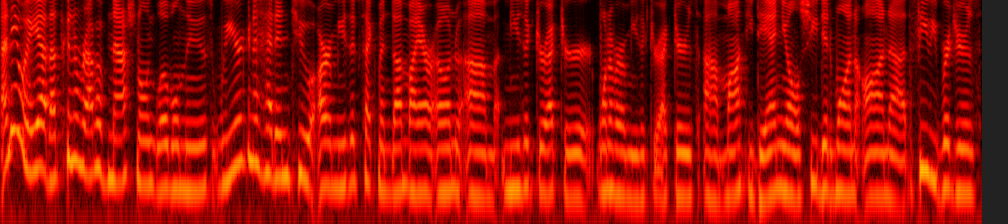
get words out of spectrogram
anyway, yeah, that's going to wrap up national and global news. We are going to head into our music segment done by our own um, music director, one of our music directors, uh, Monty Daniel. She did one on uh, the Phoebe Bridgers,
